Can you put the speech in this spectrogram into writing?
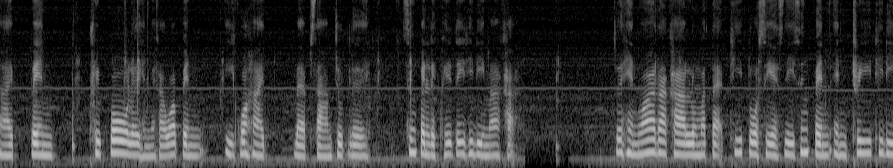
high เป็น triple เลยเห็นไหมคะว่าเป็น equal high แบบ 3 จุดเลย ซึ่งเป็น liquidity ที่ดีมากค่ะ จะเห็นว่าราคาลงมาแตะที่ตัว CSD ซึ่งเป็น entry ที่ดี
